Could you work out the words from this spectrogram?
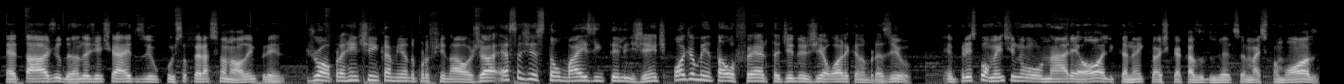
está é, tá ajudando a gente a reduzir o custo operacional da empresa. João, para a gente ir encaminhando para o final já, essa gestão mais inteligente pode aumentar a oferta de energia eólica no Brasil? É, principalmente no, na área eólica, né, que eu acho que a Casa dos Ventos é mais famosa,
